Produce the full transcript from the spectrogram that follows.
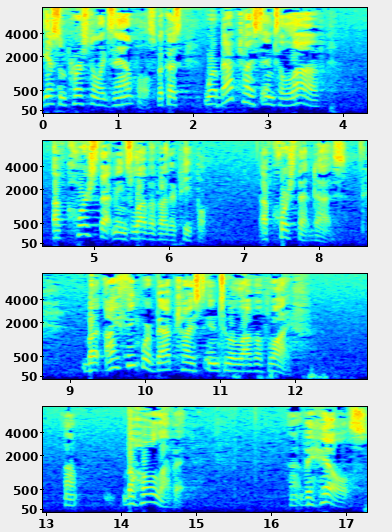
give some personal examples because we're baptized into love. Of course, that means love of other people. Of course, that does. But I think we're baptized into a love of life, uh, the whole of it. Uh, the hills,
